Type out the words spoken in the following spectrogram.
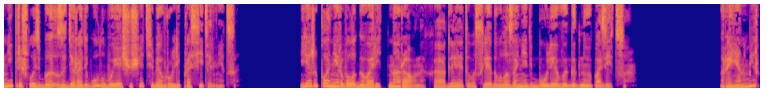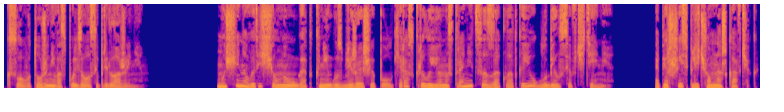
мне пришлось бы задирать голову и ощущать себя в роли просительницы. Я же планировала говорить на равных, а для этого следовало занять более выгодную позицию. Райан Мир, к слову, тоже не воспользовался предложением. Мужчина вытащил наугад книгу с ближайшей полки, раскрыл ее на странице с закладкой и углубился в чтение. опершись плечом на шкафчик.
